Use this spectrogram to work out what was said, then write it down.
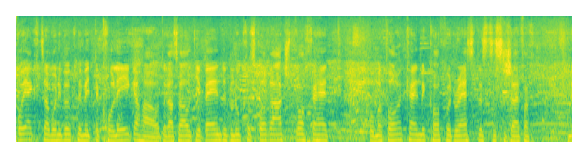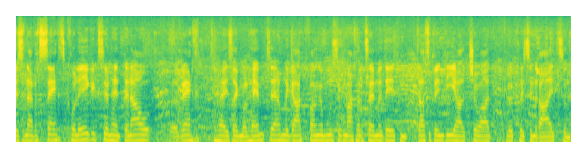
Projekte zu haben, die ich wirklich mit den Kollegen habe, oder also auch die Band, die Lukas vorher angesprochen hat, wo wir vorher kennen mit Coffee Restless, das ist einfach, wir sind einfach 60 Kollegen und haben dann auch recht, ich sag mal, hemdsärmelig angefangen Musik machen zusammen dort. Und das finde ich halt schon wirklich seinen Reiz. Und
